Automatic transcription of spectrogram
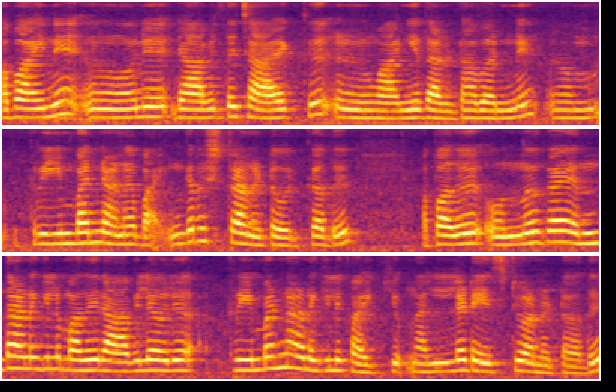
അപ്പോൾ അതിന് അവന് രാവിലത്തെ ചായക്ക് വാങ്ങിയതാണ് കേട്ടോ അവന് ക്രീം ബന്നാണ് ഭയങ്കര ഇഷ്ടമാണ് കേട്ടോ അവർക്കത് അപ്പോൾ അത് ഒന്ന് എന്താണെങ്കിലും അത് രാവിലെ ഒരു ക്രീം ബണ്ണാണെങ്കിൽ കഴിക്കും. നല്ല ടേസ്റ്റുമാണ് കേട്ടോ അത്.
